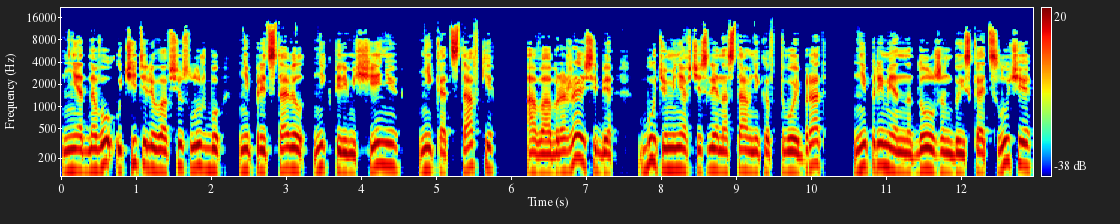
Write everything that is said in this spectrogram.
ни одного учителя во всю службу не представил ни к перемещению, ни к отставке, а воображаю себе, будь у меня в числе наставников твой брат, непременно должен бы искать случая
